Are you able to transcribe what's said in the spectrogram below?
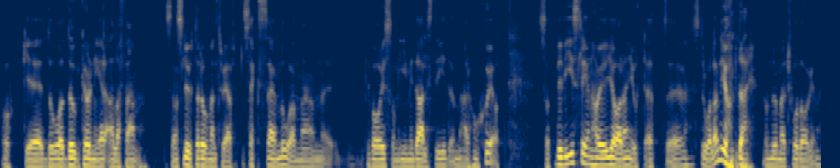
Och eh, då dunkade hon ner alla fem. Sen slutade hon väl tror jag sexa ändå, men det var ju som i medaljstriden när hon sköt. Så att bevisligen har ju Göran gjort ett eh, strålande jobb där under de här två dagarna.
